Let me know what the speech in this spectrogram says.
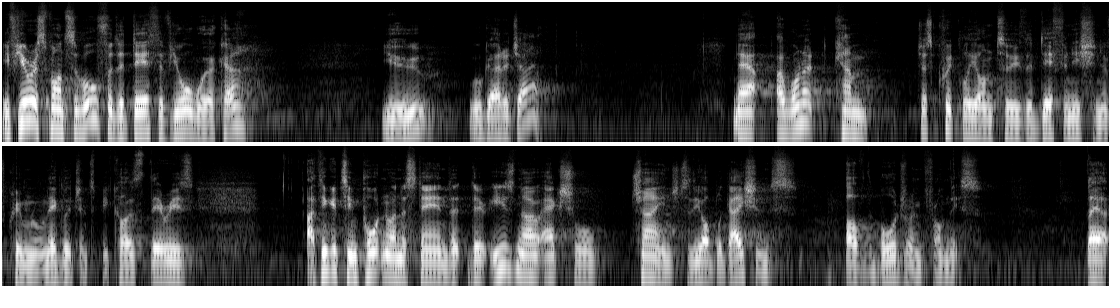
If you're responsible for the death of your worker, you will go to jail. Now, I want to come just quickly onto the definition of criminal negligence because there is, I think it's important to understand that there is no actual change to the obligations of the boardroom from this. They are,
